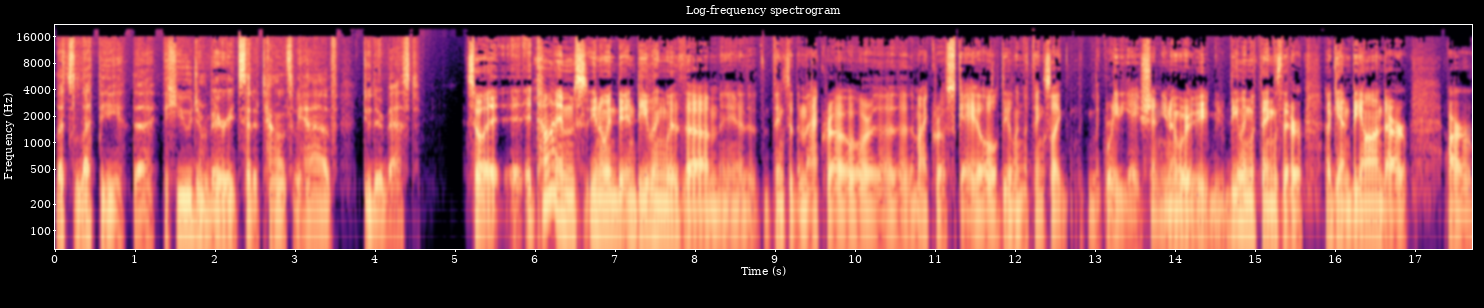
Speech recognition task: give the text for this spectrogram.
let's let the, the, the huge and varied set of talents we have do their best. So at, at, times, you know, in, in dealing with um, you know, things at the macro or the, the, the, micro scale, dealing with things like like radiation, you know, we're dealing with things that are again beyond our our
